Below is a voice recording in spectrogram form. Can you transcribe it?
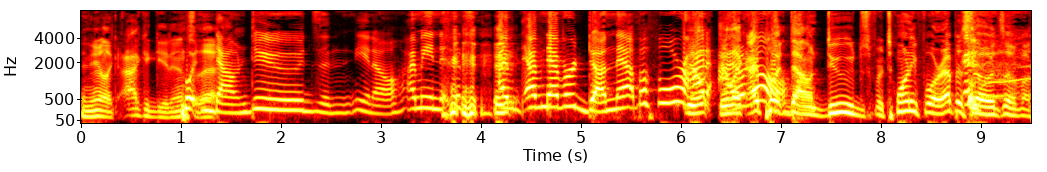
And you're like, I could get into putting that. down dudes, and you know, I mean, it's, I've I've never done that before. You're, I, you're I like, don't know. I put down dudes for 24 episodes of a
